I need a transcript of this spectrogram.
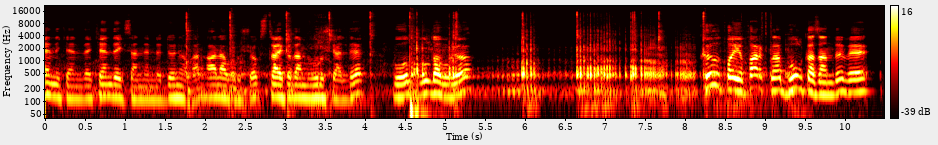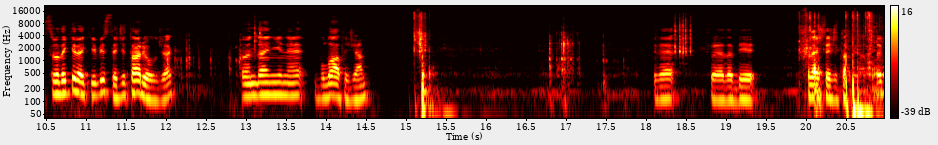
Kendi kendine, kendi eksenlerinde dönüyorlar. Hala vuruş yok. Striker'dan bir vuruş geldi. Bull, Bull da vuruyor. Kıl payı farkla Bull kazandı ve sıradaki rakibi Sagittario olacak. Önden yine Bull'u atacağım. Bir de şuraya da bir Flash Sagittario attık.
